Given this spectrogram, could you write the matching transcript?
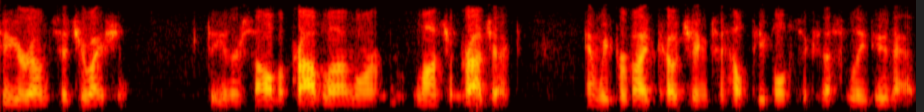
to your own situation to either solve a problem or launch a project. And we provide coaching to help people successfully do that.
